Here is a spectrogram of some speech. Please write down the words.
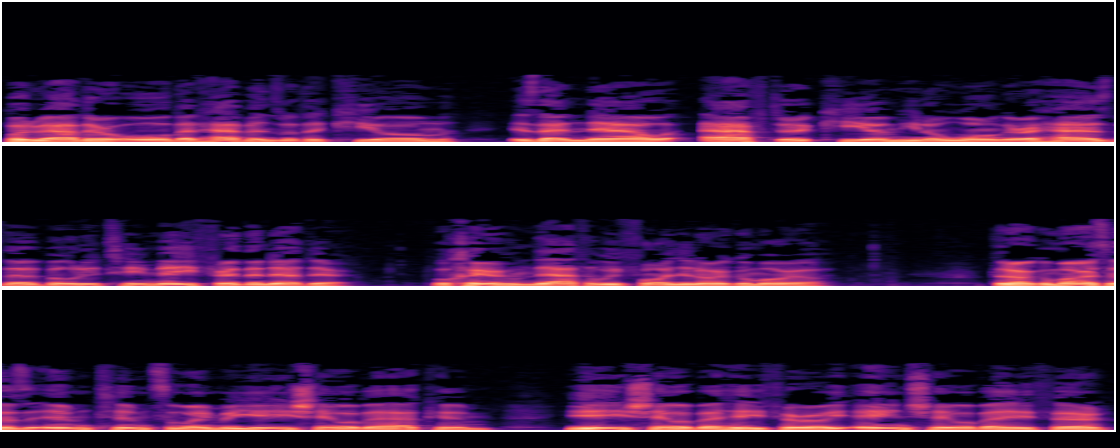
But rather all that happens with a kiyum is that now after kiyum he no longer has the ability to make for the neder. We'll hear from that that we find in our Gemara. That our Gemara says im tim tzloim yehi shelo behekim yehi shelo behefer ein shelo behefer.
